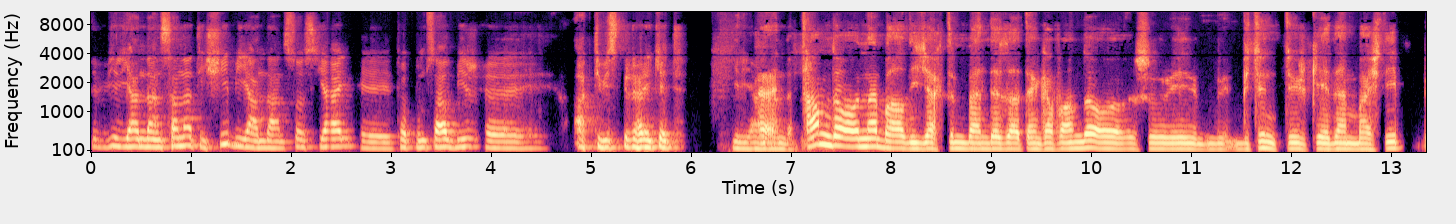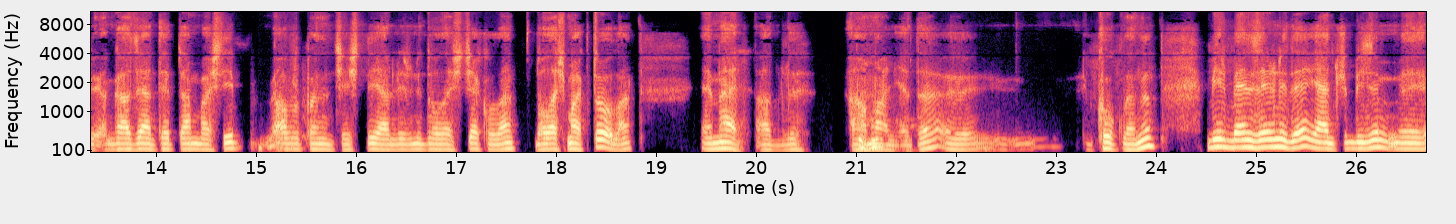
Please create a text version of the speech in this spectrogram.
bir yandan sanat işi, bir yandan sosyal, e, toplumsal bir e, aktivist bir hareket bir yandan da. Evet, tam da ona bağlayacaktım ben de zaten kafamda o Suriye bütün Türkiye'den başlayıp Gaziantep'ten başlayıp Avrupa'nın çeşitli yerlerini dolaşacak olan, dolaşmakta olan Emel adlı Amalya'da e, Kukla'nın bir benzerini de yani bizim e,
